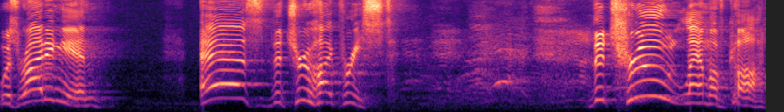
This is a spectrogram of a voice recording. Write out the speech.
was riding in as the true high priest, the true Lamb of God,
